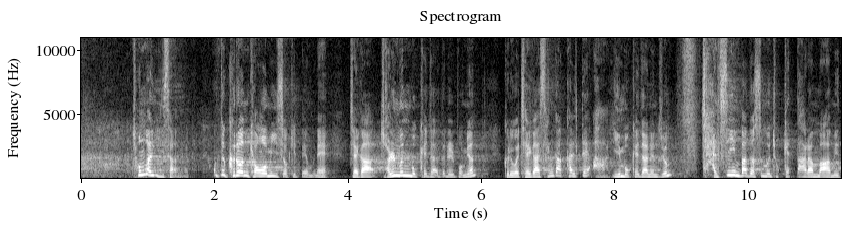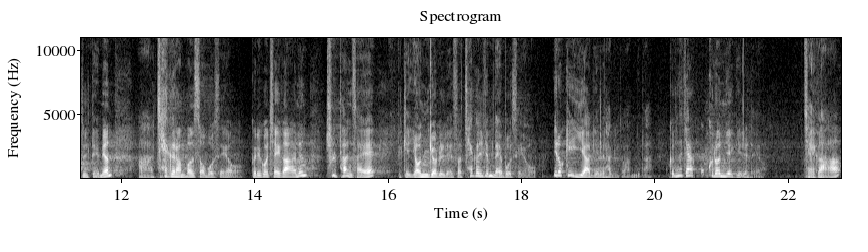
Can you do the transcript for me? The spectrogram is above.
정말 이상해요. 아무튼 그런 경험이 있었기 때문에 제가 젊은 목회자들을 보면 그리고 제가 생각할 때, 아, 이 목회자는 좀 잘 쓰임 받았으면 좋겠다라는 마음이 들 때면, 아, 책을 한번 써보세요. 그리고 제가 아는 출판사에 이렇게 연결을 해서 책을 좀 내보세요. 이렇게 이야기를 하기도 합니다. 그런데 제가 꼭 그런 얘기를 해요. 제가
